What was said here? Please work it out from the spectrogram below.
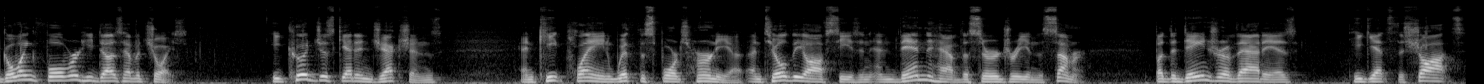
Going forward, he does have a choice. He could just get injections and keep playing with the sports hernia until the off season and then have the surgery in the summer. But the danger of that is he gets the shots,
